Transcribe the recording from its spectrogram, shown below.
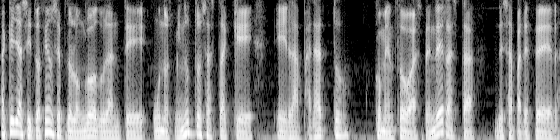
Aquella situación se prolongó durante unos minutos hasta que el aparato comenzó a ascender hasta desaparecer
